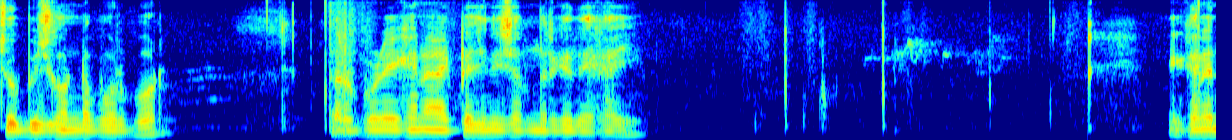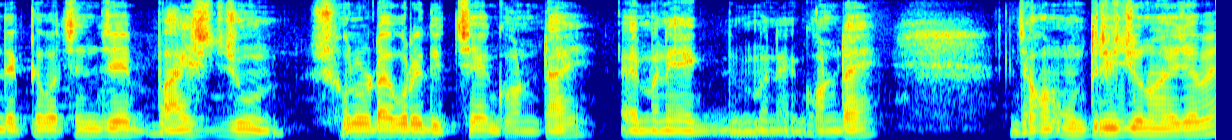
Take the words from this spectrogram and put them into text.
চব্বিশ ঘণ্টা পর পর। তারপরে এখানে আরেকটা জিনিস আপনাদেরকে দেখাই। এখানে দেখতে পাচ্ছেন যে বাইশ জুন ষোলোটা করে দিচ্ছে ঘন্টায় মানে এক মানে ঘন্টায়। যখন উনত্রিশ জুন হয়ে যাবে,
